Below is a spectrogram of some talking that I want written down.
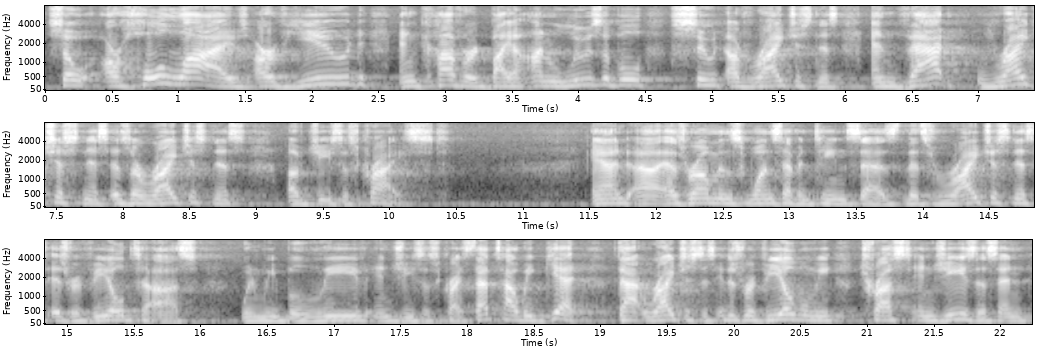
So our whole lives are viewed and covered by an unlosable suit of righteousness, and that righteousness is a righteousness of Jesus Christ. And uh, as Romans 1:17 says, this righteousness is revealed to us when we believe in Jesus Christ. That's how we get that righteousness. It is revealed when we trust in Jesus. And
